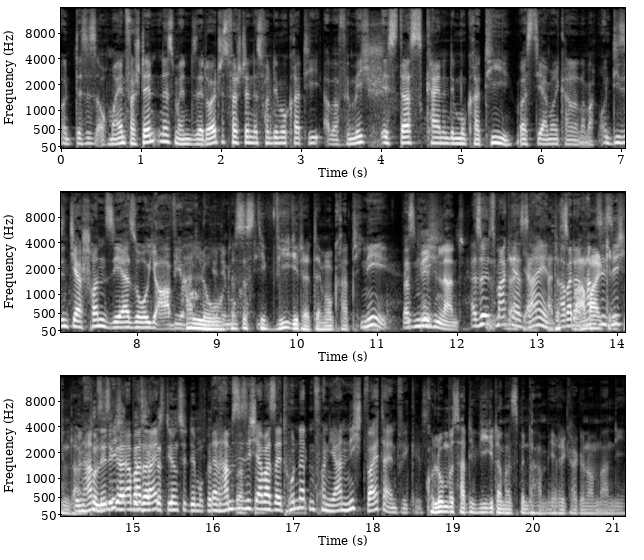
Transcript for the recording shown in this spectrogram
und das ist auch mein Verständnis, mein sehr deutsches Verständnis von Demokratie, aber für mich ist das keine Demokratie, was die Amerikaner da machen. Und die sind ja schon sehr so, ja, wir machen hier Hallo, Demokratie. das ist die Wiege der Demokratie. Nee, Das nicht. Griechenland. Also es mag ja, Ja, sein, ja, das aber dann war haben mal sie sich, dann Und haben sie sich aber gesagt, seit, dass die uns die Demokratie dann haben sie sich aber seit hunderten von Jahren nicht weiterentwickelt. Kolumbus hat die Wiege damals mit nach Amerika genommen, Andi.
